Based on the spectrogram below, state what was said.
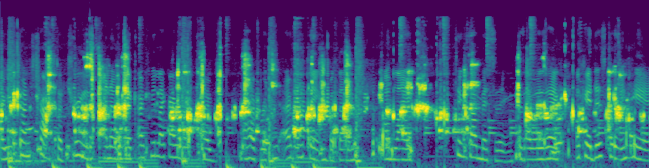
I reach on chapter three, and I'm like, I feel like I, I, I have written everything, but then I'm like, things are missing because I was like, okay, this going here,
